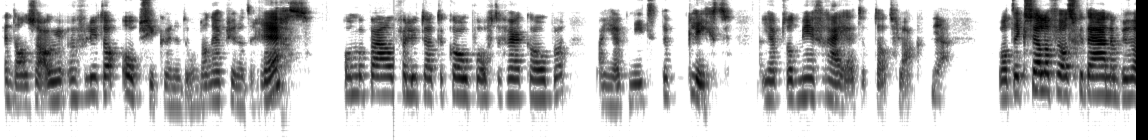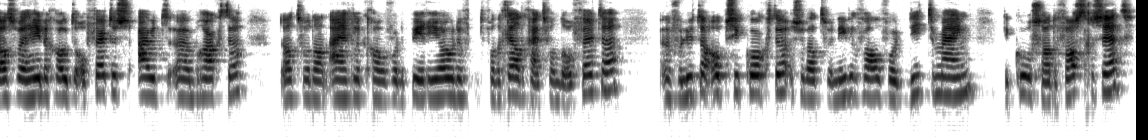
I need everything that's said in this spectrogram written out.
En dan zou je een valuta-optie kunnen doen. Dan heb je het recht om bepaalde valuta te kopen of te verkopen, maar je hebt niet de plicht. Je hebt wat meer vrijheid op dat vlak. Ja. Wat ik zelf wel eens gedaan heb, is als we hele grote offertes uitbrachten, dat we dan eigenlijk gewoon voor de periode van de geldigheid van de offerte een valuta-optie kochten, zodat we in ieder geval voor die termijn die koers hadden vastgezet.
